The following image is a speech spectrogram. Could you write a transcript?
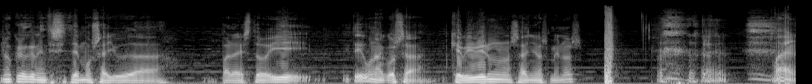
no creo que necesitemos ayuda para esto. Y, y te digo una cosa, que vivir unos años menos... bueno,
